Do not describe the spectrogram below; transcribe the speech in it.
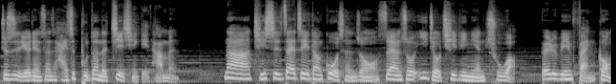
就是有点算是还是不断的借钱给他们。那其实，在这一段过程中，虽然说一九七零年初啊，菲律宾反共，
